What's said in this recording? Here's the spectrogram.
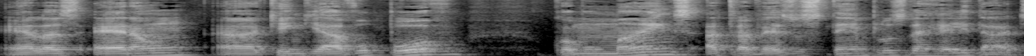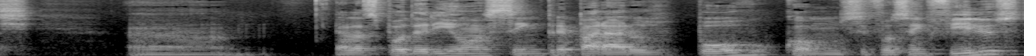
Elas eram uh, quem guiava o povo como mães através dos templos da realidade. Uh, elas poderiam assim preparar o povo como se fossem filhos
